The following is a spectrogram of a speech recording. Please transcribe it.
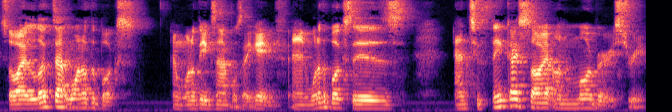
So I looked at one of the books and one of the examples they gave, and one of the books is "And to Think I Saw It on Mulberry Street."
